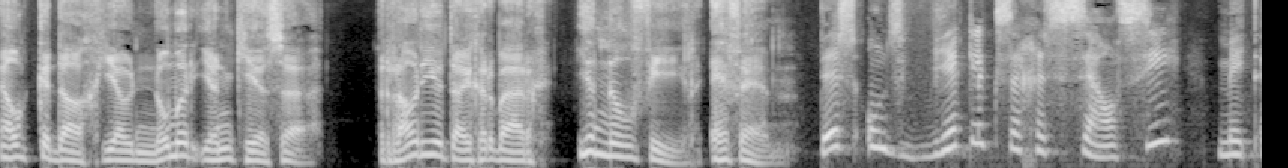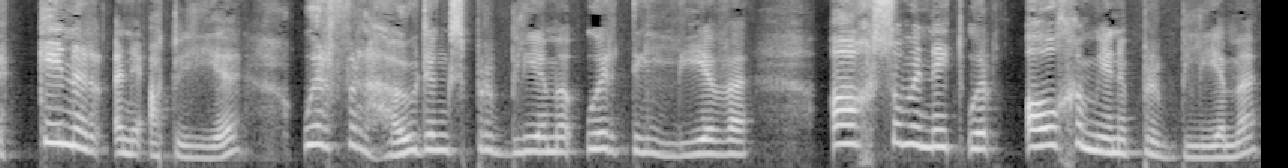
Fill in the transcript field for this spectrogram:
Elke dag jou nommer 1 keuse. Radio Deugerberg 104 FM. Dis ons weeklikse geselsie met 'n kenner in die ateljee oor verhoudingsprobleme, oor die lewe. Ag, sommer net oor algemene probleme.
